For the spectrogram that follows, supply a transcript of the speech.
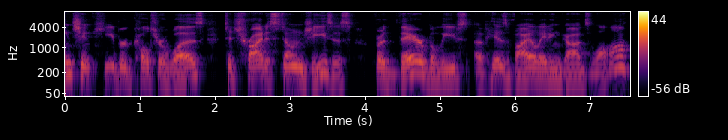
ancient Hebrew culture was to try to stone Jesus for their beliefs of his violating God's law,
